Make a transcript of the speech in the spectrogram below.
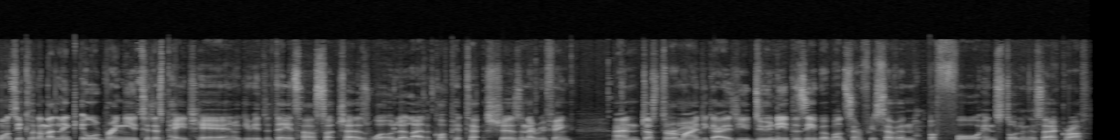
Once you click on that link it will bring you to this page here and it'll give you the data such as what it will look like the cockpit textures and everything. And just to remind you guys you do need the Zibo mod 737 before installing this aircraft.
